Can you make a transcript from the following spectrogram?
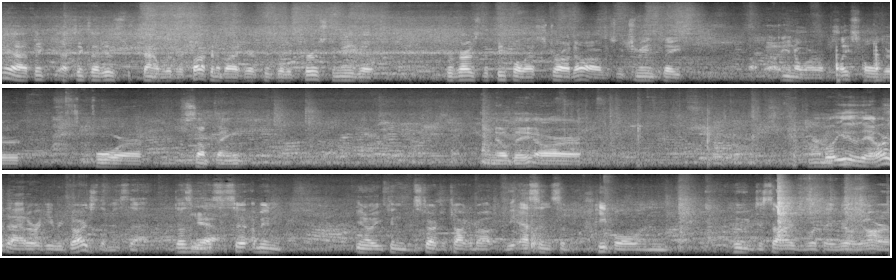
Yeah, I think I think that is kind of what they're talking about here, because it occurs to me that regards the people as straw dogs, which means they, uh, you know, are a placeholder for something. You know, they are. Well, either they are that or he regards them as that. Doesn't Yeah. necessarily, I mean, you know, you can start to talk about the essence of people and who decides what they really are.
